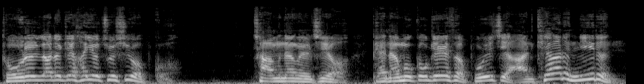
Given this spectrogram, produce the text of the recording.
돌을 나르게 하여 주시옵고 장낭을 지어 배나무 고개에서 보이지 않게 하는 일은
